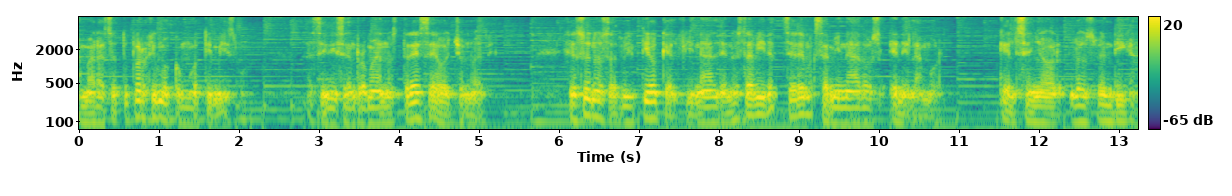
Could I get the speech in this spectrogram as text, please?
amarás a tu prójimo como a ti mismo. Así dice en Romanos 13, 8, 9. Jesús nos advirtió que al final de nuestra vida seremos examinados en el amor. Que el Señor los bendiga.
